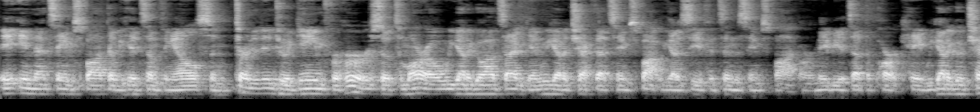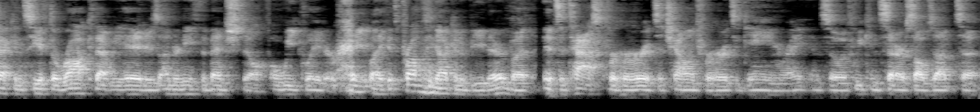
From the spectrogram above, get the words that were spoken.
in that same spot that we hid something else and turn it into a game for her. So tomorrow we got to go outside again. We got to check that same spot. We got to see if it's in the same spot or maybe it's at the park. Hey, we got to go check and see if the rock that we hid is underneath the bench still a week later, right? Like it's probably not going to be there, but it's a task for her. It's a challenge for her. It's a game, right? And so if we can set ourselves up to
